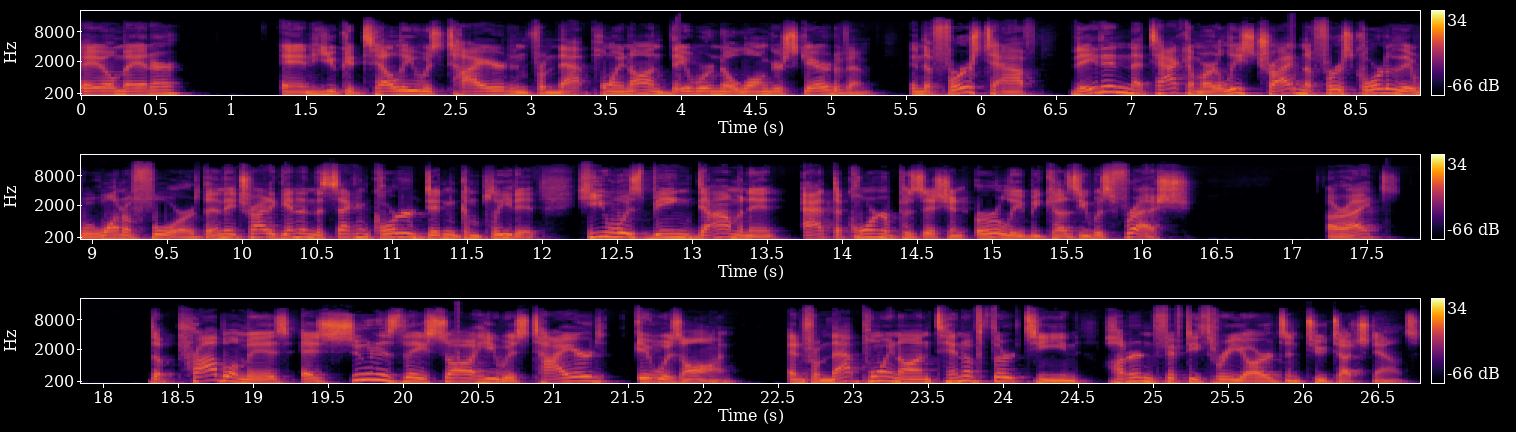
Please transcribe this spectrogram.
Ayomanor, and you could tell he was tired. And from that point on, they were no longer scared of him. In the first half, they didn't attack him, or at least tried in the first quarter. They were one of four. Then they tried again in the second quarter, didn't complete it. He was being dominant at the corner position early because he was fresh. All right. The problem is, as soon as they saw he was tired, it was on. And from that point on, 10 of 13, 153 yards and two touchdowns.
